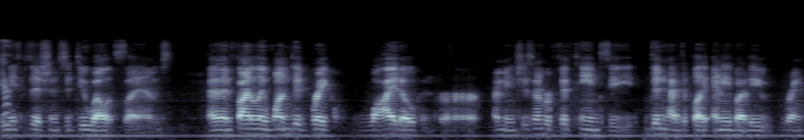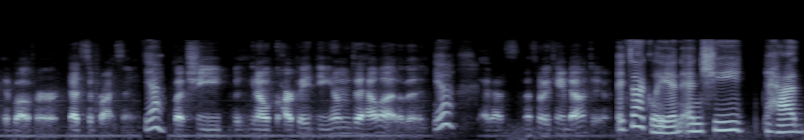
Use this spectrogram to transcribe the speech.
in these positions to do well at slams. And then finally, one did break wide open for her. I mean, she's number 15 seed. Didn't have to play anybody ranked above her. That's surprising. Yeah. But she, you know, carpe diem the hell out of it. Yeah. And that's that's what it came down to. exactly and and she had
